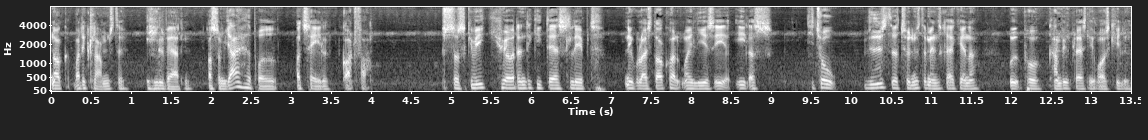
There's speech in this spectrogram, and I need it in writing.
nok var det klammeste i hele verden, og som jeg havde prøvet at tale godt for. Så skal vi ikke høre, hvordan det gik, da jeg slæbte Nikolaj Stockholm og Elias E- Elers, de to hvideste og tyndeste mennesker, jeg kender, ud på campingpladsen i Roskilde.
